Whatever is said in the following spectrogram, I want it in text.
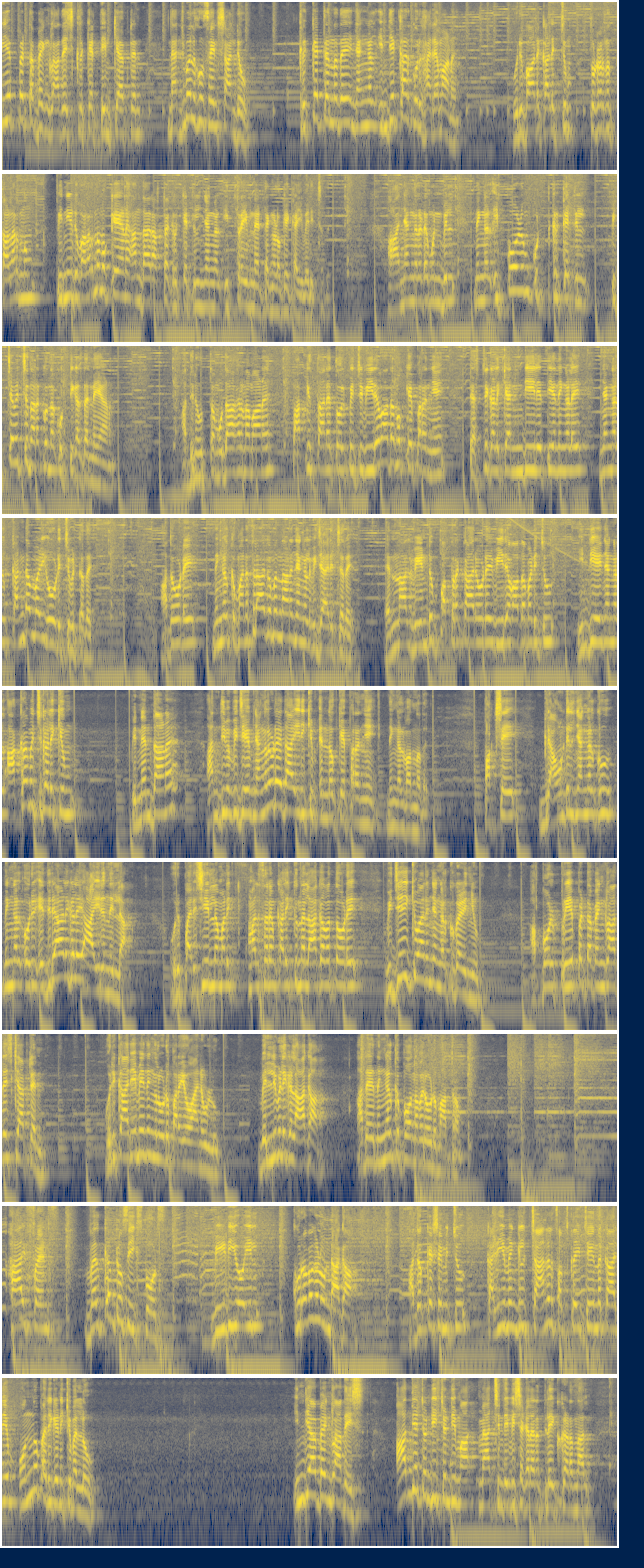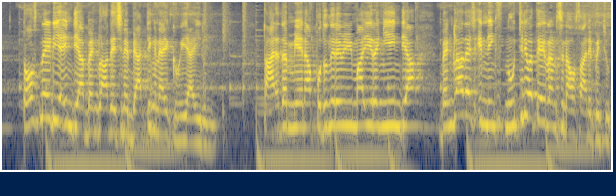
പ്രിയപ്പെട്ട Bangladesh cricket team captain Najmul Hossain Shanto. Cricket എന്നത് ഞങ്ങൾ ഇന്ത്യക്കാർക്കൊരു ഹരമാണ്. ഒരുപാട് കളിച്ചും തുടർന്ന് തളർന്നും പിന്നീട് വളർന്നുമൊക്കെയാണ് അന്താരാഷ്ട്ര ക്രിക്കറ്റിൽ ഞങ്ങൾ ഇത്രയും നേട്ടങ്ങളൊക്കെ കൈവരിച്ചത്. ആ ഞങ്ങളുടെ മുൻപിൽ നിങ്ങൾ ഇപ്പോഴും ക്രിക്കറ്റിൽ പിച്ചവെച്ച് നടക്കുന്ന കുട്ടികൾ തന്നെയാണ്. അതിന് ഉത്തമ ഉദാഹരണമാണ് പാകിസ്ഥാനെ തോൽപ്പിച്ച് വീരവാദമൊക്കെ പറഞ്ഞ് ടെസ്റ്റ് കളിക്കാൻ ഇന്ത്യയിലെത്തിയ നിങ്ങളെ ഞങ്ങൾ കണ്ടം വഴി ഓടിച്ചു വിട്ടത് അതോടെ നിങ്ങൾക്ക് മനസ്സിലാകുമെന്നാണ് ഞങ്ങൾ വിചാരിച്ചത്. എന്നാൽ വീണ്ടും പത്രക്കാരോട് വീരവാദമടിച്ചു. ഇന്ത്യയെ ഞങ്ങൾ ആക്രമിച്ചു കളിക്കും. പിന്നെന്താണ്? അന്തിമ വിജയം ഞങ്ങളുടേതായിരിക്കും എന്നൊക്കെ പറഞ്ഞ് നിങ്ങൾ വന്നത്. പക്ഷേ ഗ്രൗണ്ടിൽ ഞങ്ങൾക്കു നിങ്ങൾ ഒരു എതിരാളികളെ ആയിരുന്നില്ല. ഒരു പരിശീലന മത്സരം കളിക്കുന്ന ലാഘവത്തോടെ വിജയിക്കുവാനും ഞങ്ങൾക്ക് കഴിഞ്ഞു. അപ്പോൾ പ്രിയപ്പെട്ട ബംഗ്ലാദേശ് ക്യാപ്റ്റൻ ഒരു കാര്യമേ നിങ്ങളോട് പറയുവാനുള്ളൂ. വെല്ലുവിളികളാകാം. അത് നിങ്ങൾക്ക് പോകുന്നവരോട് മാത്രം. Hi friends welcome to seek sports വീഡിയോയിൽ കുറവുകളുണ്ടാകാം. അതൊക്കെ ക്ഷമിച്ചു. കഴിയുമെങ്കിൽ ചാനൽ സബ്സ്ക്രൈബ് ചെയ്യുന്ന കാര്യം ഒന്ന് പരിഗണിക്കുമല്ലോ. ഇന്ത്യ ബംഗ്ലാദേശ് ആദ്യ ട്വന്റി ട്വന്റി മാച്ചിന്റെ വിശകലനത്തിലേക്ക് കടന്നാൽ ടോസ് നേടിയ ഇന്ത്യ ബംഗ്ലാദേശിനെ ബാറ്റിങ്ങിന് അയക്കുകയായിരുന്നു. താരതമ്യേന പുതുനിരവിയുമായി ഇറങ്ങിയ ഇന്ത്യ ബംഗ്ലാദേശ് ഇന്നിങ്സ് നൂറ്റി ഇരുപത്തിയേഴ് റൺസിന് അവസാനിപ്പിച്ചു.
